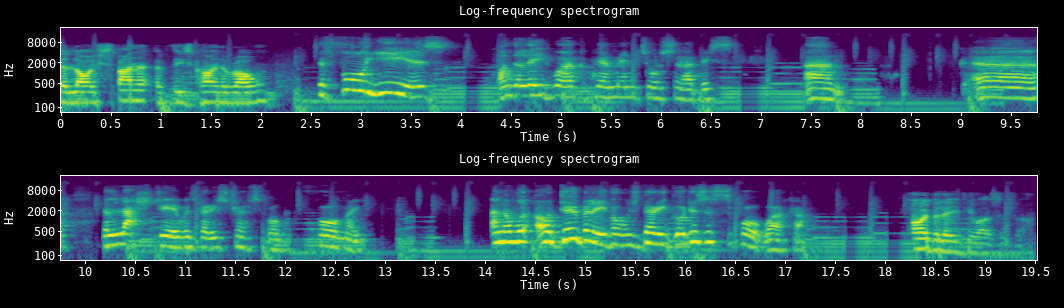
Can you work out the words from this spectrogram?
the lifespan of this kind of role? the four years on the lead worker peer mentor service, um, uh, the last year was very stressful for me. And I, w- I do believe I was very good as a support worker. I believe he was as well.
